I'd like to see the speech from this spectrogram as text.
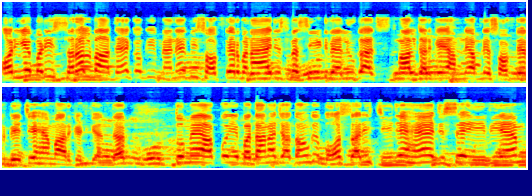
और ये बड़ी सरल बात है, क्योंकि मैंने भी सॉफ्टवेयर बनाया है जिसमें सीड वैल्यू का इस्तेमाल करके हमने अपने सॉफ्टवेयर बेचे हैं मार्केट के अंदर। तो मैं आपको ये बताना चाहता हूँ कि बहुत सारी चीज़ें हैं जिससे ईवीएम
